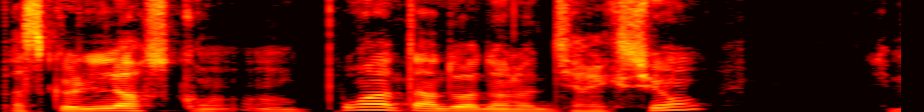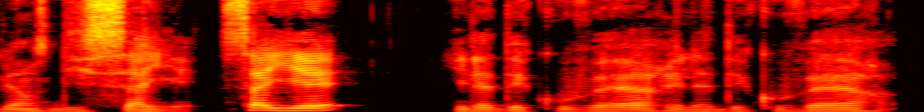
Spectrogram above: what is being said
parce que lorsqu'on pointe un doigt dans notre direction, eh bien on se dit ça y est, ça y est, il a découvert, il a découvert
